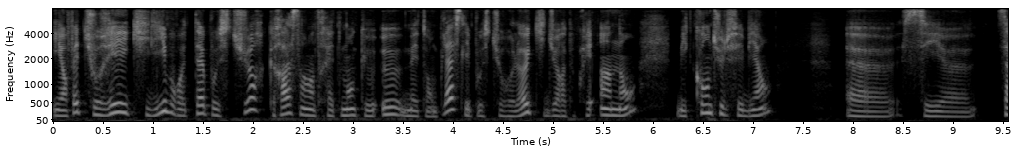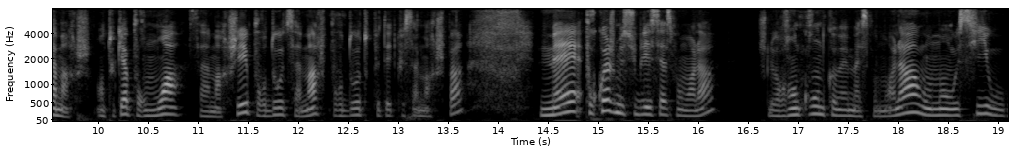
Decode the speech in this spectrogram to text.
Et en fait, tu rééquilibres ta posture grâce à un traitement que eux mettent en place, les posturologues, qui dure à peu près un an. Mais quand tu le fais bien, euh, c'est ça marche. En tout cas, pour moi, ça a marché. Pour d'autres, ça marche. Pour d'autres, peut-être que ça marche pas. Mais pourquoi je me suis blessée à ce moment-là? Je le rencontre quand même à ce moment-là, au moment aussi où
